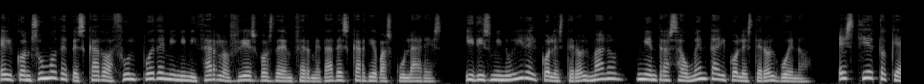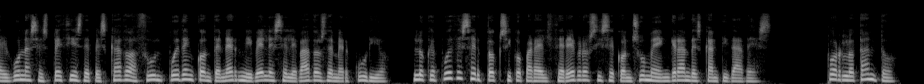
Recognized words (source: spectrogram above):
el consumo de pescado azul puede minimizar los riesgos de enfermedades cardiovasculares y disminuir el colesterol malo mientras aumenta el colesterol bueno. Es cierto que algunas especies de pescado azul pueden contener niveles elevados de mercurio, lo que puede ser tóxico para el cerebro si se consume en grandes cantidades. Por lo tanto,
